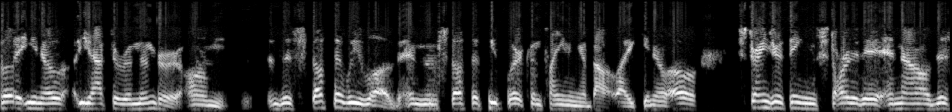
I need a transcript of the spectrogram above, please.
But you know, you have to remember, um, the stuff that we love and the stuff that people are complaining about, like you know, oh, Stranger Things started it, and now this,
